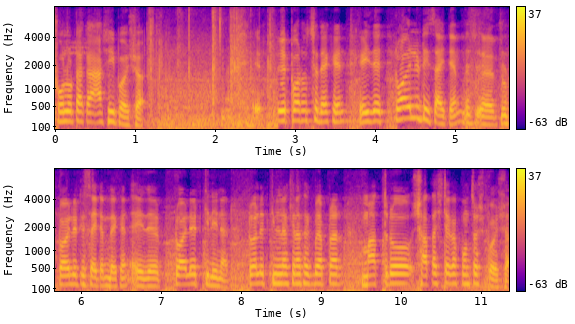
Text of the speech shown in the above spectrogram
ষোলো টাকা আশি পয়সা। এরপর হচ্ছে দেখেন, এই যে টয়লেটিস আইটেম টয়লেটিস আইটেম দেখেন, এই যে টয়লেট ক্লিনার টয়লেট ক্লিনার কেনা থাকবে আপনার মাত্র সাতাশ টাকা পঞ্চাশ পয়সা,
